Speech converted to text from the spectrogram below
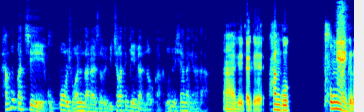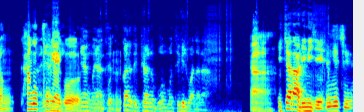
한국같이 국뽕을 좋아하는 나라에서 왜 미쳐 같은 게임이 안 나올까? 그건 좀 희한하긴 하다. 아, 그니까 그, 한국 풍의 그런, 한국 아니, 풍의 아니, 그, 그냥 그냥 그 그- 국가를 대표하는 무엇 뭐 되게 좋아하잖아. 아, 있잖아 리니지 리니지.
